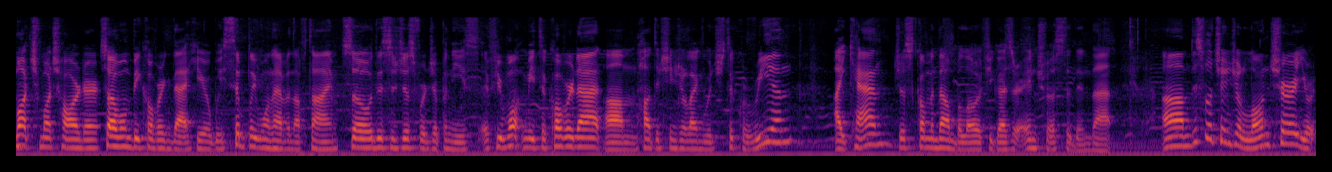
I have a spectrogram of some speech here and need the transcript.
much much harder. So I won't be covering that here. We simply won't have enough time. So this is just for Japanese. If you want me to cover that um, how to change your language to Korean I can. Just comment down below if you guys are interested in that. Um, this will change your launcher, your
